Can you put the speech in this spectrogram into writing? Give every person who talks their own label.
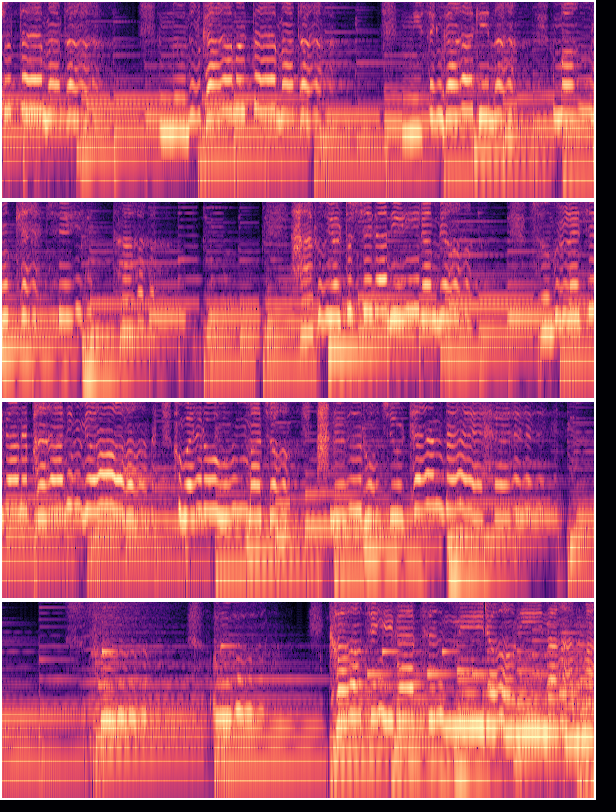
Speaker 1: 해줄 때마다 눈을 감을 때마다 네 생각이 나 먹먹해진다. 하루 열두 시간이라면 스물네 시간의 반이면 외로움마저 반으로 줄 텐데 거지 같은 미련이 남아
